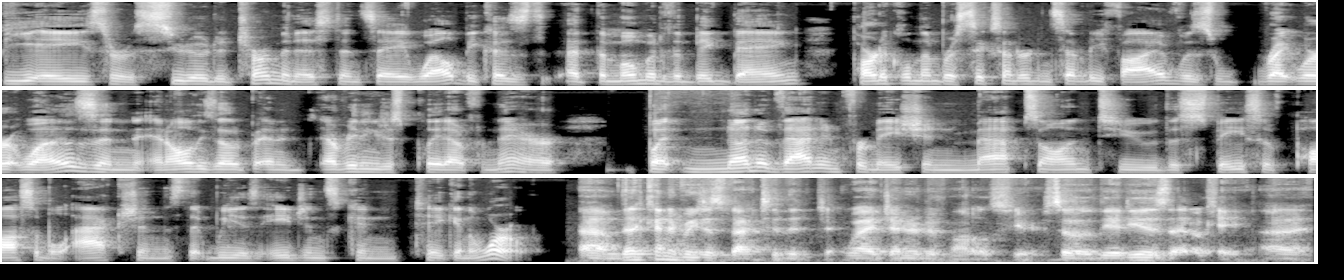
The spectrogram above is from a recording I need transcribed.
be a sort of pseudo determinist and say, well, because at the moment of the Big Bang, particle number 675 was right where it was, and, and all these other, and everything just played out from there. But none of that information maps onto the space of possible actions that we as agents can take in the world. Um, that kind of brings us back to the why generative models here. So the idea is that, okay, uh,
